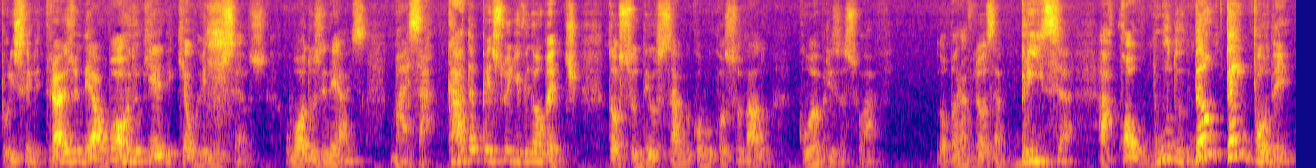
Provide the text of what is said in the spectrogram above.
Por isso ele traz o ideal maior do que ele, que é o reino dos céus, o modo dos ideais. Mas a cada pessoa individualmente, nosso Deus sabe como consolá-lo com a brisa suave. Uma maravilhosa brisa, a qual o mundo não tem poder.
